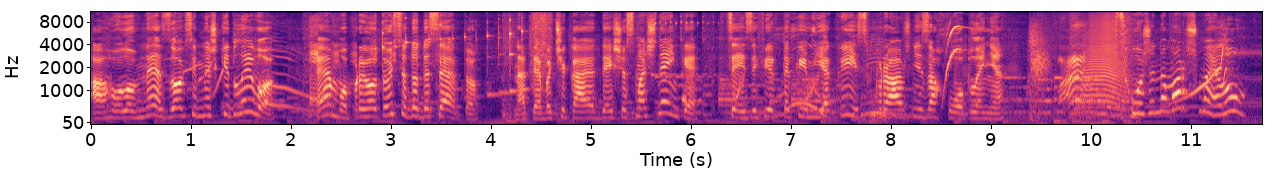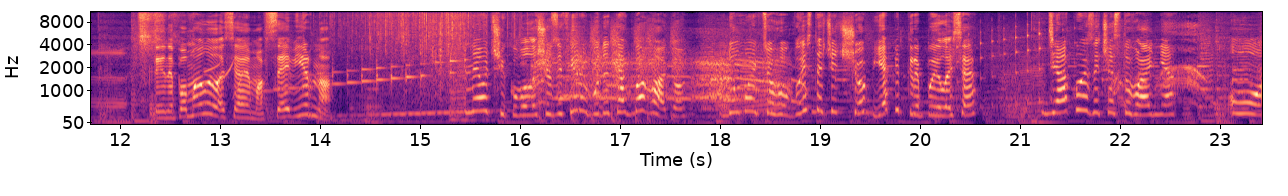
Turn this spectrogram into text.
А головне, зовсім не шкідливо. Еммо, приготуйся до десерту. На тебе чекає дещо смачненьке. Цей зефір такий м'який, справжнє захоплення. Схоже на маршмеллоу. Ти не помилилася, Ема, все вірно. Не очікувала, що зефіру буде так багато. Думаю, цього вистачить, щоб я підкріпилася. Дякую за частування. О,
